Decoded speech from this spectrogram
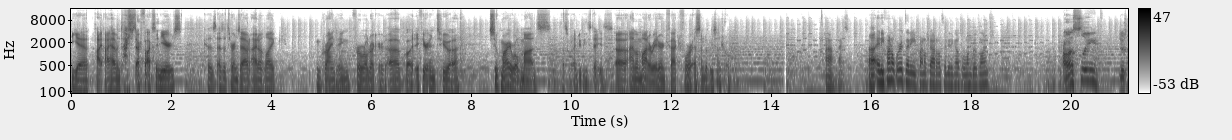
yeah, I, I haven't touched Star Fox in years because, as it turns out, I don't like grinding for world record. Uh, but if you're into uh, Super Mario World mods, that's what I do these days. Uh, I'm a moderator, in fact, for SMW Central. Oh, nice. Uh, any final words? Any final shout outs? Anything else along those lines? Honestly, just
